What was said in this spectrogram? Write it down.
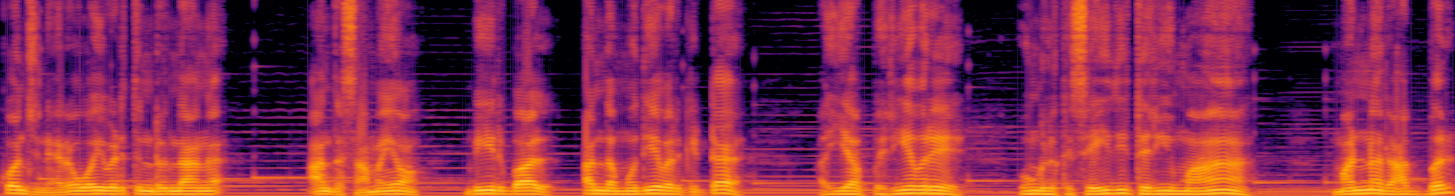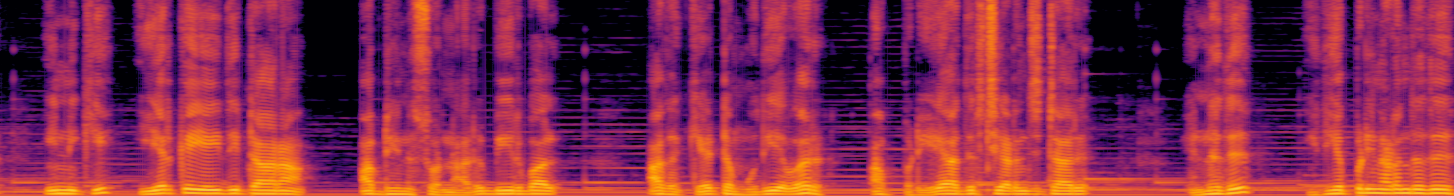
கொஞ்ச நேரம் ஓய்வெடுத்துட்டு இருந்தாங்க. அந்த சமயம் பீர்பால் அந்த முதியவர்கிட்ட ஐயா பெரியவரே உங்களுக்கு செய்தி தெரியுமா? மன்னர் அக்பர் இன்னைக்கு இயற்கை எய்திட்டாராம். அப்படின்னு சொன்னாரு பீர்பால். அதை கேட்ட முதியவர் அப்படியே அதிர்ச்சி அடைஞ்சிட்டாரு. என்னது? இது எப்படி நடந்தது?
